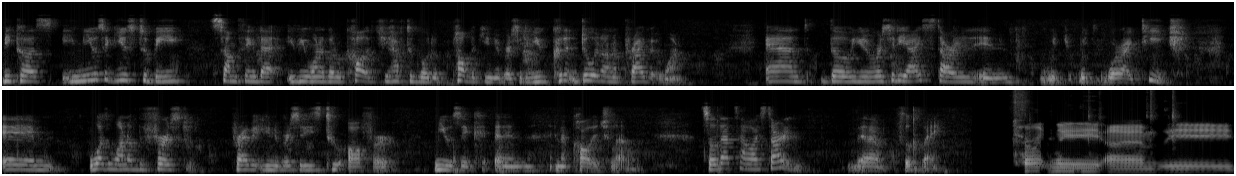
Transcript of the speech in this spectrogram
Because music used to be something that if you want to go to college you have to go to public university. You couldn't do it on a private one. And the university i started in which, which, where i teach um, was one of the first private universities to offer music in, in a college level. So that's how i started the flute playing currently i'm the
